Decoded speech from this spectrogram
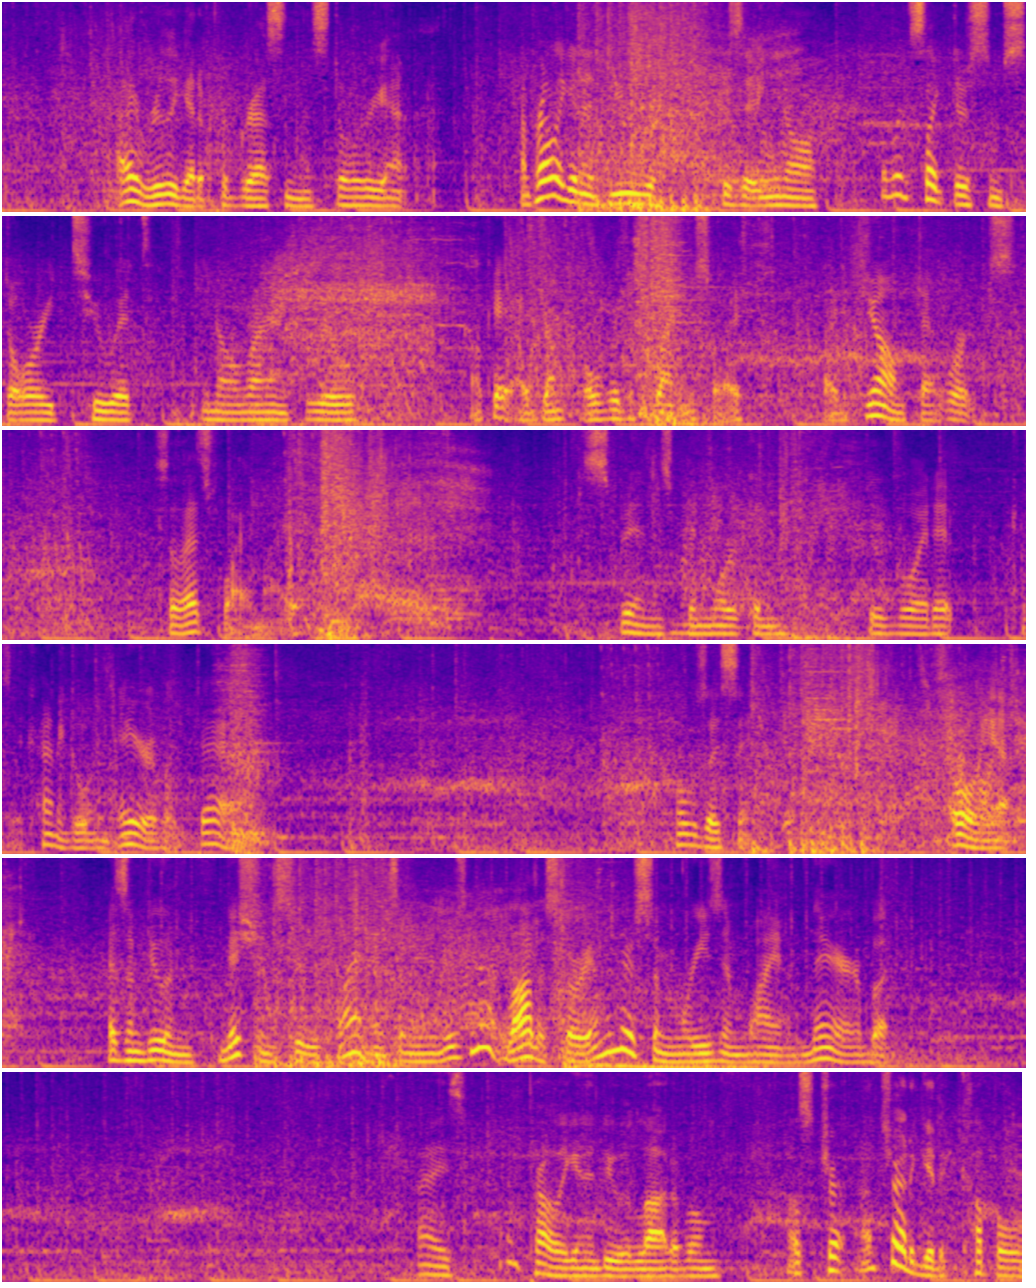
I really got to progress in the story. I, I'm probably going to do, because, uh, you know, it looks like there's some story to it, you know, running through. Okay, I jumped over the flame, so I, if I jump, that works. So that's why my spin's been working to avoid it because I kind of go in air like that. What was I saying? Oh, yeah. As I'm doing missions through the planets, I mean, there's not a lot of story. I mean, there's some reason why I'm there, but... I'm probably going to do a lot of them. I'll try, I'll try to get a couple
